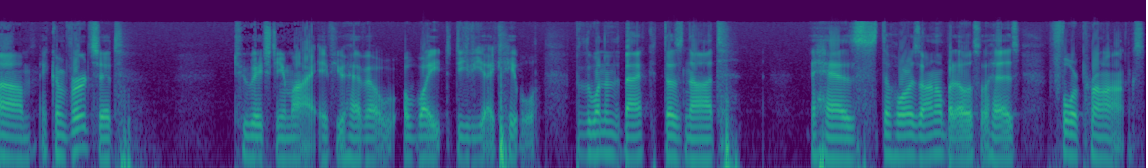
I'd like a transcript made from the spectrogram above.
um, it converts it to HDMI if you have a, a white DVI cable. But the one in the back does not. It has the horizontal, but it also has four prongs.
